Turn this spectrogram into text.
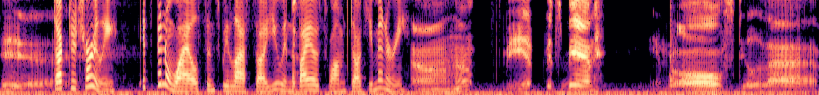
Yeah. Dr. Charlie, it's been a while since we last saw you in the Bioswamp documentary. Uh huh. Yep, it's been. And we're all still alive.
